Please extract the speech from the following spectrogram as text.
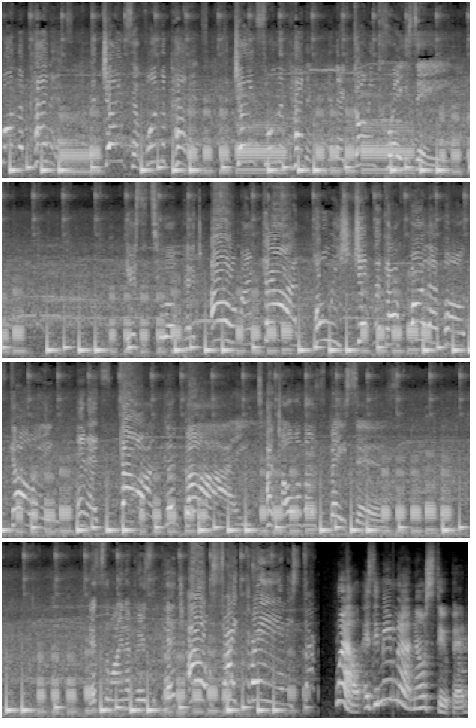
won the pennant. The Giants have won the pennant. The Giants won the pennant and they're going crazy. Here's the 2-0 pitch. Oh my god! Ball's going! And it's gone! Goodbye! Touch all those the here's the pitch. Oh, strike three! And he's stuck. Well, as you may not know, stupid,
